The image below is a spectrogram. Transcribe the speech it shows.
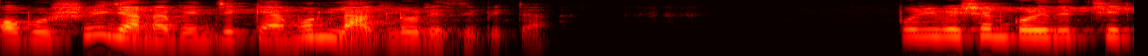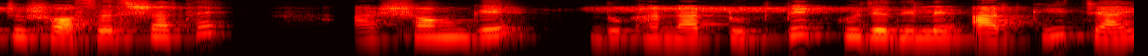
অবশ্যই জানাবেন যে কেমন লাগল রেসিপিটা পরিবেশন করে দিচ্ছি একটু সসের সাথে আর সঙ্গে দুখানা টুথপিক গুঁজে দিলে আর কি চাই?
